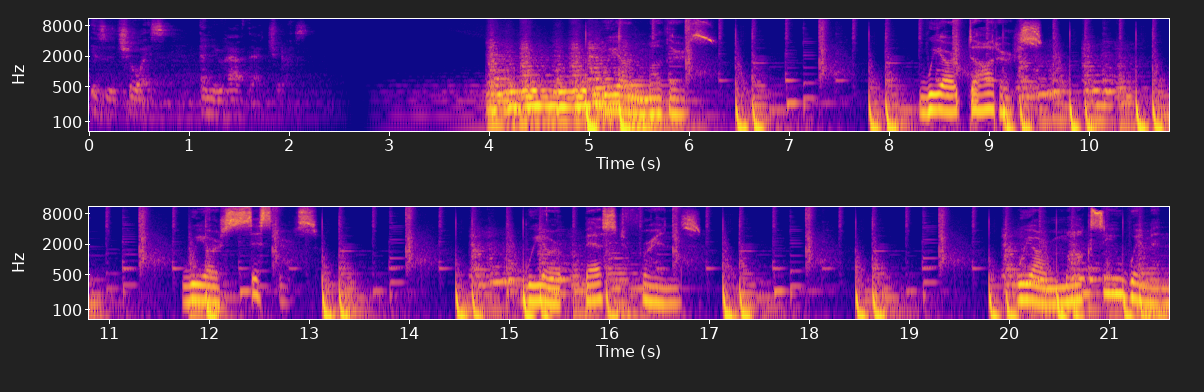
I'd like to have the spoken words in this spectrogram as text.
is a choice, and you have that choice. We are mothers. We are daughters. We are sisters. We are best friends. We are Moxy women.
